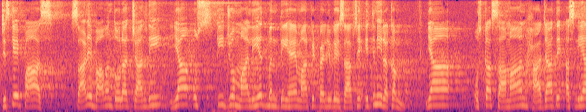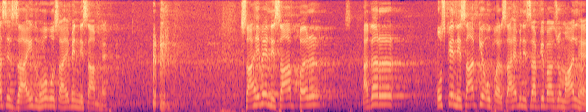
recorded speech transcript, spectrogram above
جس کے پاس ساڑھے باون تولہ چاندی یا اس کی جو مالیت بنتی ہے مارکیٹ ویلیو کے حساب سے اتنی رقم یا اس کا سامان حاجات اصلیہ سے زائد ہو، وہ صاحب نصاب ہے۔ صاحب نصاب پر اگر اس کے نصاب کے اوپر، صاحب نصاب کے پاس جو مال ہے،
